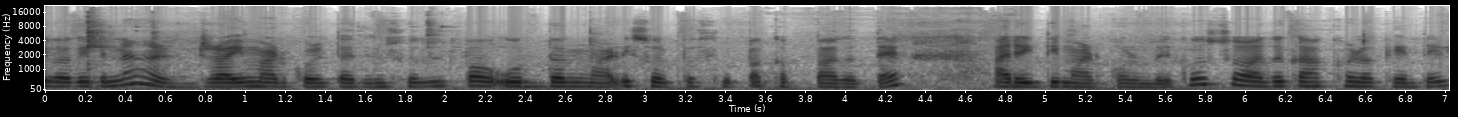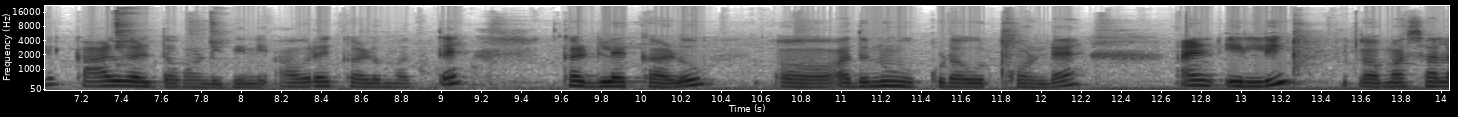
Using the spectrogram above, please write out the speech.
ಇವಾಗ ಇದನ್ನು ಡ್ರೈ ಮಾಡ್ಕೊಳ್ತಾ ಇದ್ದೀನಿ. ಸ್ವಲ್ಪ ಉರ್ದಂಗೆ ಮಾಡಿ ಸ್ವಲ್ಪ ಸ್ವಲ್ಪ ಕಪ್ಪಾಗುತ್ತೆ. ಆ ರೀತಿ ಮಾಡ್ಕೊಳ್ಬೇಕು. ಸೊ ಅದಕ್ಕೆ ಹಾಕ್ಕೊಳ್ಳೋಕೆ ಅಂತೇಳಿ ಕಾಳುಗಳು ತೊಗೊಂಡಿದ್ದೀನಿ. ಅವರೆಕಾಳು ಮತ್ತು ಕಡಲೆಕಾಳು ಅದನ್ನು ಕೂಡ ಹುರ್ಕೊಂಡೆ. ಆ್ಯಂಡ್ ಇಲ್ಲಿ ಮಸಾಲ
